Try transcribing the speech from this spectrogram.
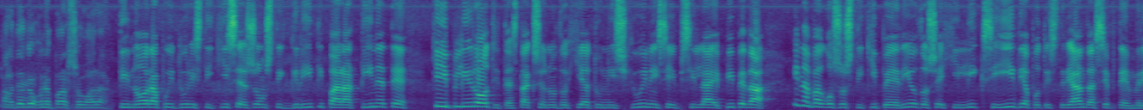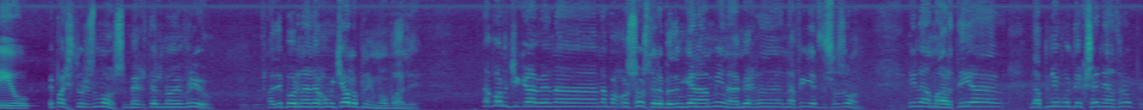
Αλλά δεν το έχουν πάρει σοβαρά. Την ώρα που η τουριστική σεζόν στην Κρήτη παρατείνεται και οι πληρότητες στα ξενοδοχεία του νησιού είναι σε υψηλά επίπεδα, η ναυαγοσωστική περίοδος έχει λήξει ήδη από τις 30 Σεπτεμβρίου. Υπάρχει τουρισμός μέχρι τέλη Νοεμβρίου. Mm-hmm. Δηλαδή μπορεί να έχουμε κι άλλο πνίγμα πάλι να βάλω και ένα, ένα παχοσώστερο ρε παιδί μου για ένα μήνα μέχρι να, να φύγει αυτή η σεζόν. Είναι αμαρτία να πνίγονται ξένοι ανθρώποι.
